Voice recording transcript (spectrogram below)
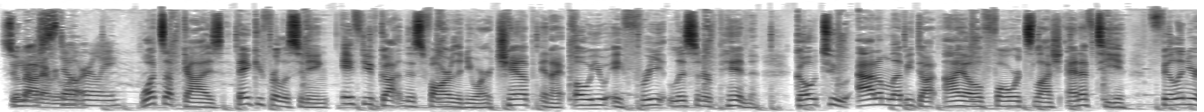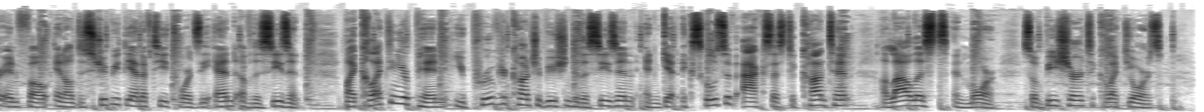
Zoom we out, are everyone. Still early. What's up, guys? Thank you for listening. If you've gotten this far, then you are a champ, and I owe you a free listener pin. Go to adamlevy.io forward slash NFT, fill in your info, and I'll distribute the NFT towards the end of the season. By collecting your pin, you prove your contribution to the season and get exclusive access to content, allow lists, and more. So be sure to collect yours.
